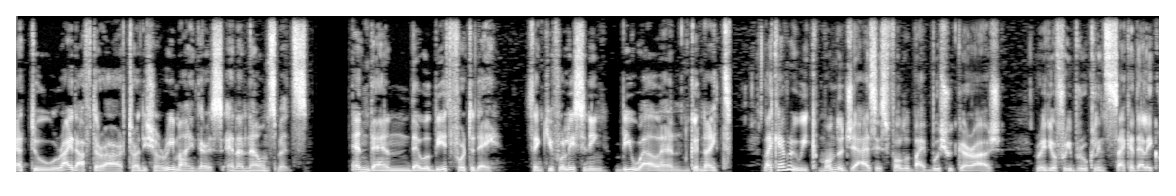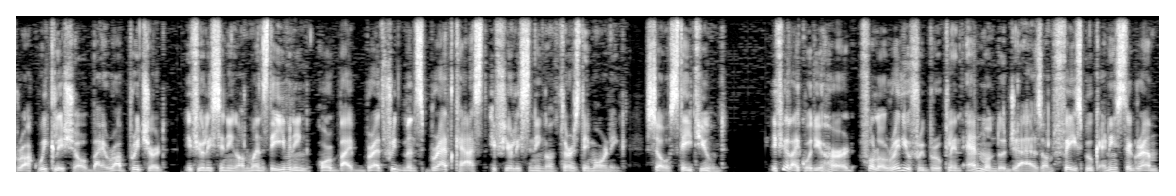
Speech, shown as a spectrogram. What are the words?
get to right after our traditional reminders and announcements. And then that will be it for today. Thank you for listening, be well, and good night. Like every week, Mondo Jazz is followed by Bushwick Garage, Radio Free Brooklyn's psychedelic rock weekly show by Rob Pritchard if you're listening on Wednesday evening, or by Brad Friedman's broadcast if you're listening on Thursday morning. So stay tuned. If you like what you heard, follow Radio Free Brooklyn and Mondo Jazz on Facebook and Instagram,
